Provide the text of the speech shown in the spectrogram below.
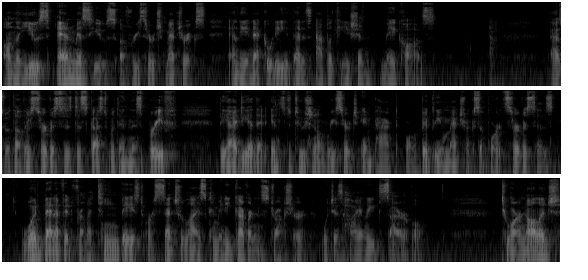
on the use and misuse of research metrics and the inequity that its application may cause. As with other services discussed within this brief, the idea that institutional research impact or bibliometric support services would benefit from a team-based or centralized committee governance structure, which is highly desirable. To our knowledge,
